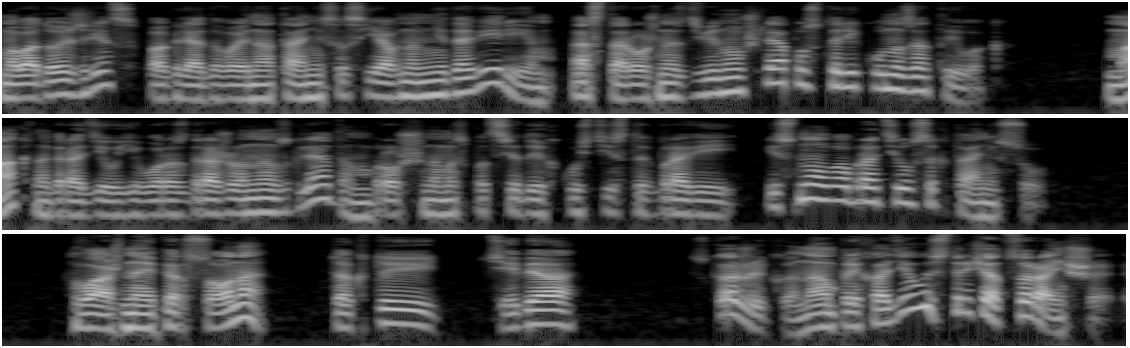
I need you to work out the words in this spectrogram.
Молодой жрец, поглядывая на Таниса с явным недоверием, осторожно сдвинул шляпу старику на затылок. Маг наградил его раздраженным взглядом, брошенным из-под седых кустистых бровей, и снова обратился к Танису. Важная персона? Так ты... тебя... Скажи-ка, нам приходилось встречаться раньше?»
